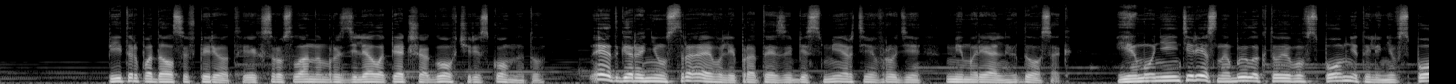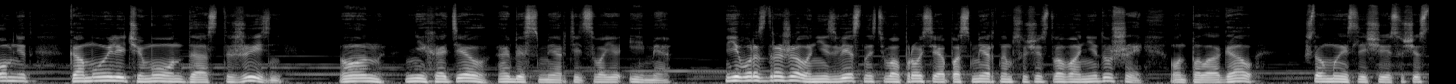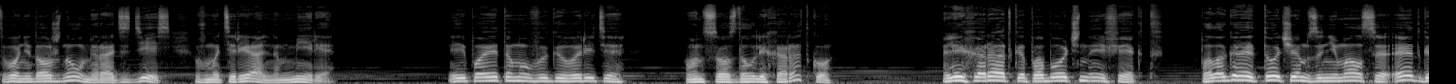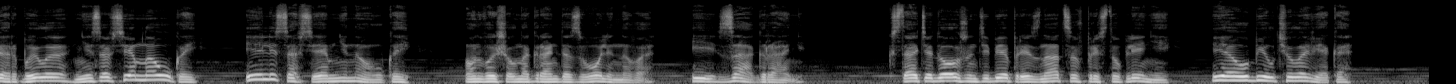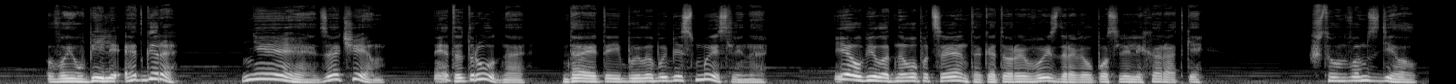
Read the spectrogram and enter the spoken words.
Питер подался вперед, их с Русланом разделяло пять шагов через комнату. Эдгара не устраивали протезы бессмертия вроде мемориальных досок. Ему не интересно было, кто его вспомнит или не вспомнит, кому или чему он даст жизнь. Он не хотел обессмертить свое имя. Его раздражала неизвестность в вопросе о посмертном существовании души. Он полагал, что мыслящее существо не должно умирать здесь, в материальном мире. И поэтому вы говорите, он создал лихорадку? Лихорадка – побочный эффект. Полагаю, то, чем занимался Эдгар, было не совсем наукой. Или совсем не наукой. Он вышел на грань дозволенного и за грань. Кстати, должен тебе признаться в преступлении. Я убил человека. «Вы убили Эдгара?» «Нет, зачем? Это трудно. Да это и было бы бессмысленно. Я убил одного пациента, который выздоровел после лихорадки». «Что он вам сделал?»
